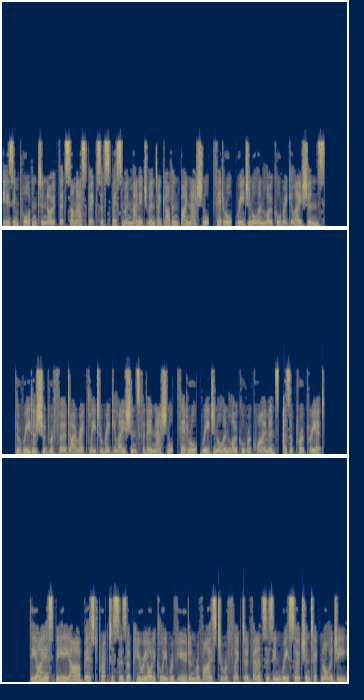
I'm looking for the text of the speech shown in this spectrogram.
it is important to note that some aspects of specimen management are governed by national, federal, regional and local regulations. The reader should refer directly to regulations for their national, federal, regional and local requirements, as appropriate. The ISBER best practices are periodically reviewed and revised to reflect advances in research and technology.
